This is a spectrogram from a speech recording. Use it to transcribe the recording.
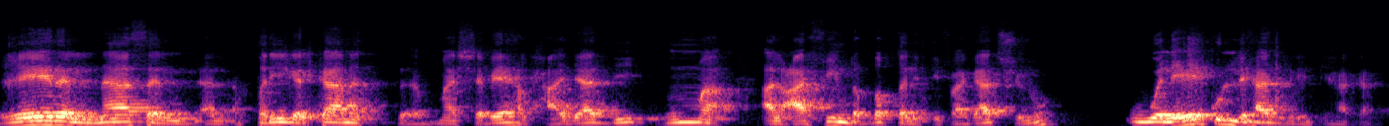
غير الناس الطريقة اللي كانت ماشية بها الحاجات دي هم العارفين بالضبط الاتفاقات شنو وليه كل هذه الانتهاكات؟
